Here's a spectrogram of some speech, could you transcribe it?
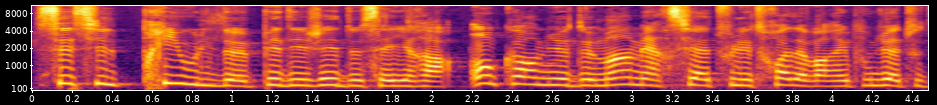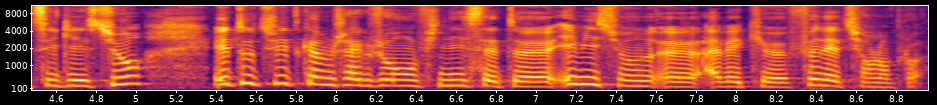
Cécile Priould, PDG de Ça ira encore mieux demain. Merci à tous les trois d'avoir répondu à toutes ces questions. Et tout de suite, comme chaque jour, on finit cette émission avec Fenêtre sur l'emploi.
